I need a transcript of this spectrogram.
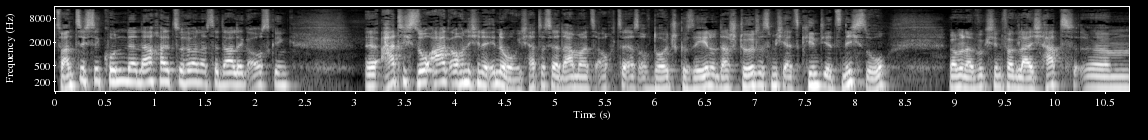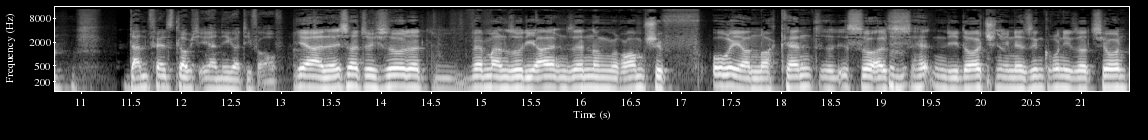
20 Sekunden der Nachhalt zu hören, als der Dalek ausging. Äh, hatte ich so arg auch nicht in Erinnerung. Ich hatte es ja damals auch zuerst auf Deutsch gesehen und da stört es mich als Kind jetzt nicht so. Wenn man da wirklich den Vergleich hat, ähm, dann fällt es, glaube ich, eher negativ auf. Ja, da ist natürlich so, dass wenn man so die alten Sendungen Raumschiff Orion noch kennt, das ist so, als hätten die Deutschen in der Synchronisation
